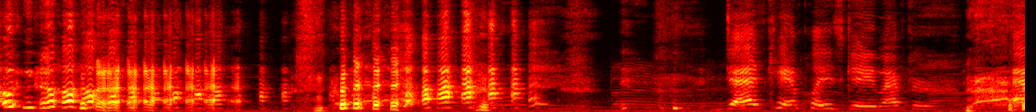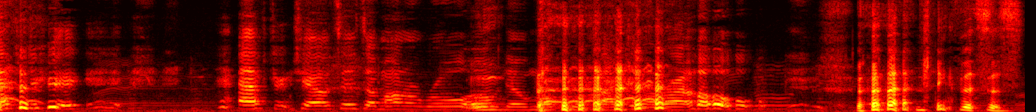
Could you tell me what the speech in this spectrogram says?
Oh no! Dad can't play his game after after after Chow says I'm on a roll. Oh no, multiple times in a row. I think this is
